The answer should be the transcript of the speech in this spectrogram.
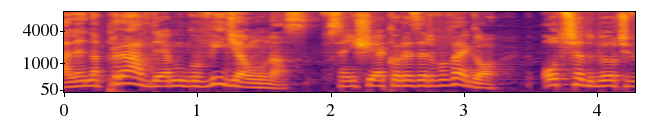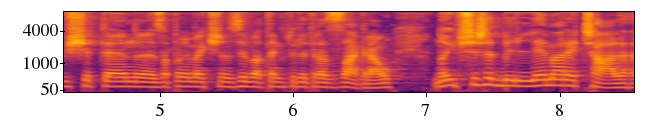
Ale naprawdę, ja bym go widział u nas, w sensie jako rezerwowego. Odszedłby oczywiście ten, zapomniałem jak się nazywa, ten, który teraz zagrał. No i przyszedłby Lemarechal,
